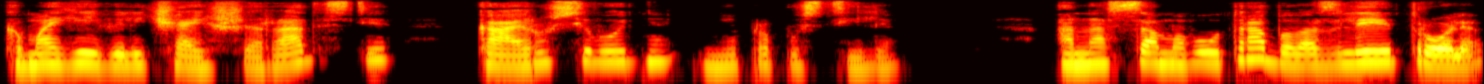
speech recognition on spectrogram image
К моей величайшей радости Кайру сегодня не пропустили. Она с самого утра была злее тролля.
